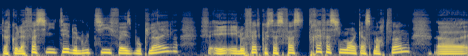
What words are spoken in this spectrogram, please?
c'est-à-dire que la facilité de l'outil Facebook Live et, le fait que ça se fasse très facilement avec un smartphone bah,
